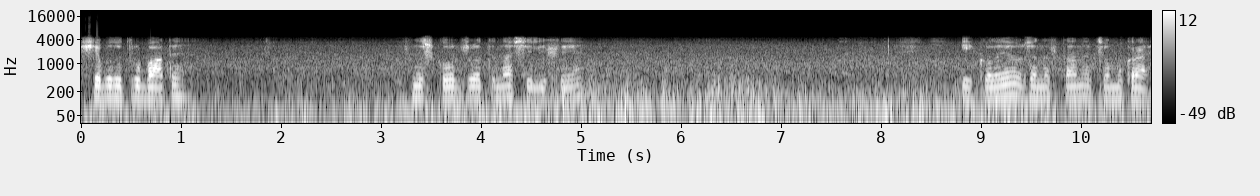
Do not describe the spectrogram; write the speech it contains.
ще будуть рубати, знешкоджувати наші ліси? І коли вже настане цьому край.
